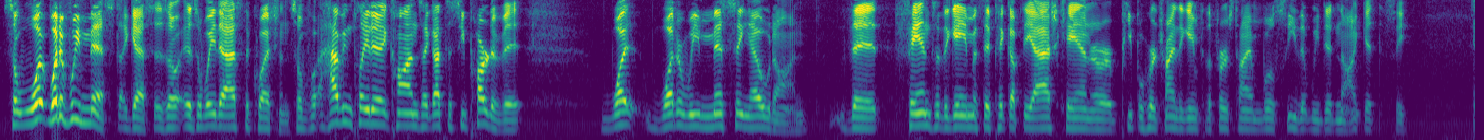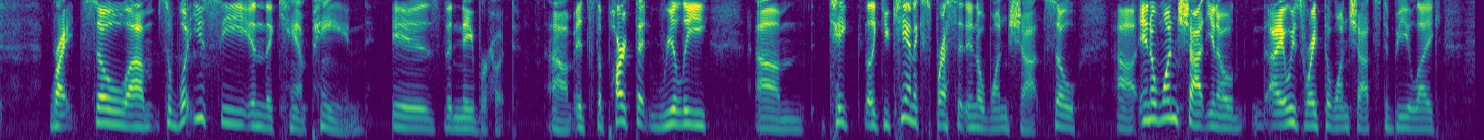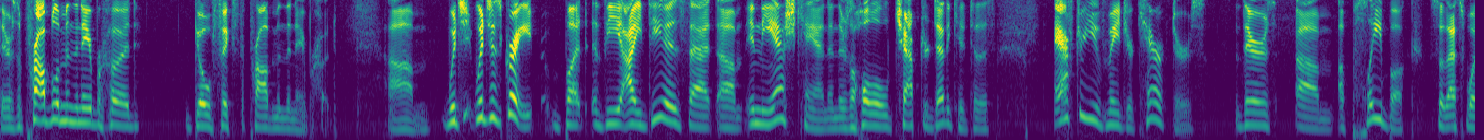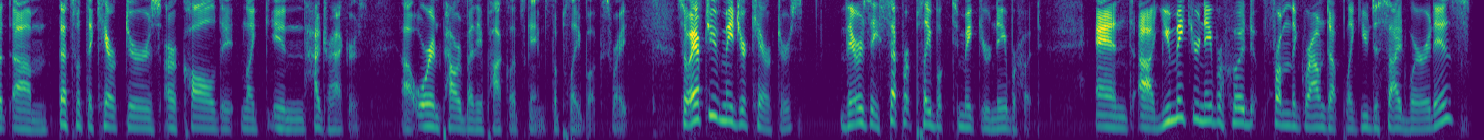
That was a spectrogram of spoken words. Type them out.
so what, what have we missed? I guess is a is a way to ask the question. So, having played it at cons, I got to see part of it. What, what are we missing out on that fans of the game, if they pick up the ash can, or people who are trying the game for the first time, will see that we did not get to see? Right. So, um, so what you see in the campaign is the neighborhood. Um, it's the part that really um, take like you can't express it in a one shot. So, uh, in a one shot, you know, I always write the one shots to be like, there's a problem in the neighborhood, go fix the problem in the neighborhood. Um, which which is great, but the idea is that um, in the ash can, and there's a whole chapter dedicated to this. After you've made your characters, there's um, a playbook. So that's what um, that's what the characters are called, i- like in Hydro Hackers uh, or in Powered by the Apocalypse games, the playbooks, right? So after you've made your characters, there's a separate playbook to make your neighborhood, and uh, you make your neighborhood from the ground up. Like you decide where it is,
